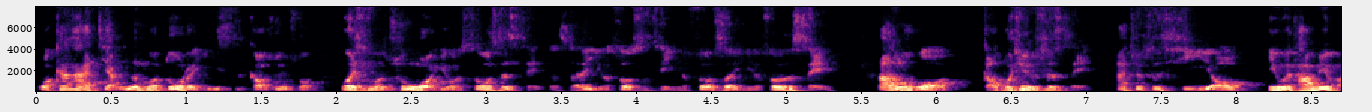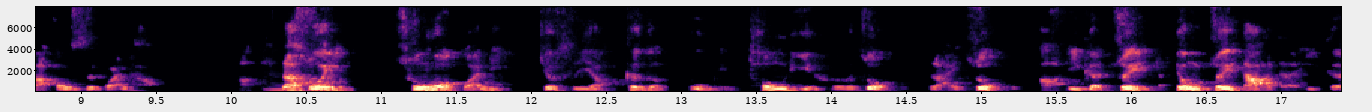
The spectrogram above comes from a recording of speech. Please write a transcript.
我刚才讲那么多的意思，告诉你说，为什么存货有时候是谁的责任，有时候是谁，有时候是有时候是谁。那如果搞不清楚是谁，那就是 CEO，因为他没有把公司管好啊。那所以存货管理就是要各个部门通力合作来做啊，一个最用最大的一个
